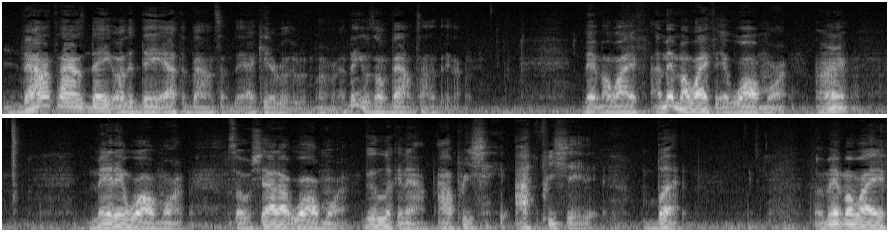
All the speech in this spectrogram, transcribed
Valentine's Day or the day after Valentine's Day. I can't really remember. I think it was on Valentine's Day. Met my wife. I met my wife at Walmart. All right. Met in Walmart. So shout out Walmart. Good looking out. I appreciate. I appreciate it. But I met my wife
